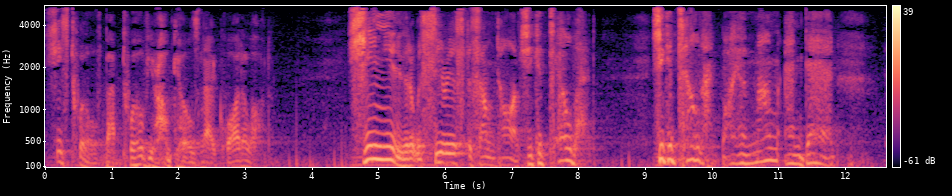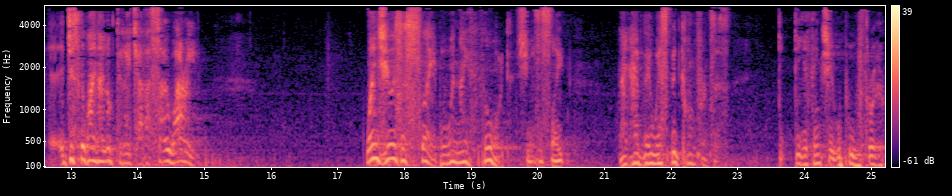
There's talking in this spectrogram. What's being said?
She's 12, but 12 year old girls know quite a lot. She knew that it was serious for some time. She could tell that. She could tell that by her mum and dad, uh, just the way they looked at each other, so worried. When she was asleep, or when they thought she was asleep, they'd have their whispered conferences. Do you think she will pull through?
